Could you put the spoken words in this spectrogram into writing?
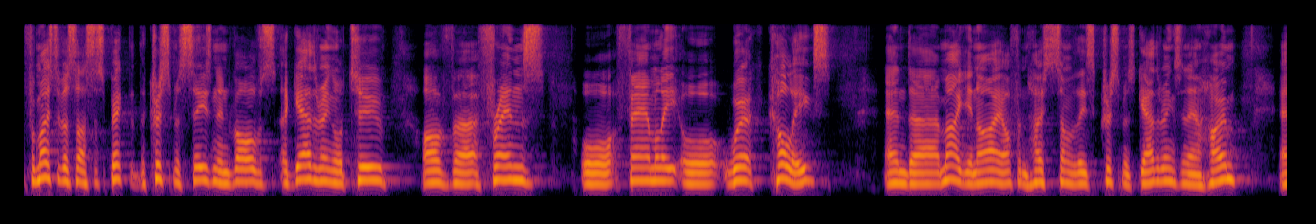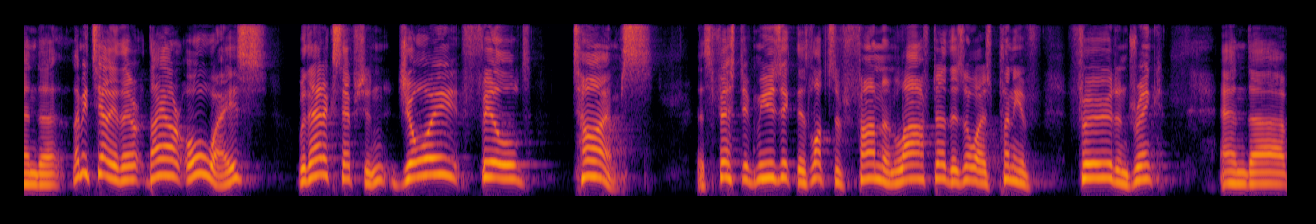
for most of us, I suspect that the Christmas season involves a gathering or two of uh, friends or family or work colleagues. And uh, Margie and I often host some of these Christmas gatherings in our home. And uh, let me tell you, they are always, without exception, joy filled times. There's festive music, there's lots of fun and laughter, there's always plenty of food and drink. And uh,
